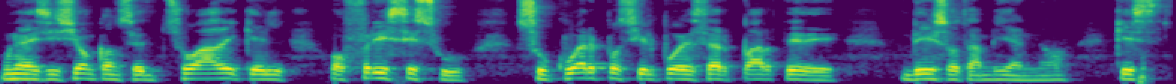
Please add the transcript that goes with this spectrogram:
una decisión consensuada y que él ofrece su, su cuerpo si él puede ser parte de, de eso también, ¿no? Que es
